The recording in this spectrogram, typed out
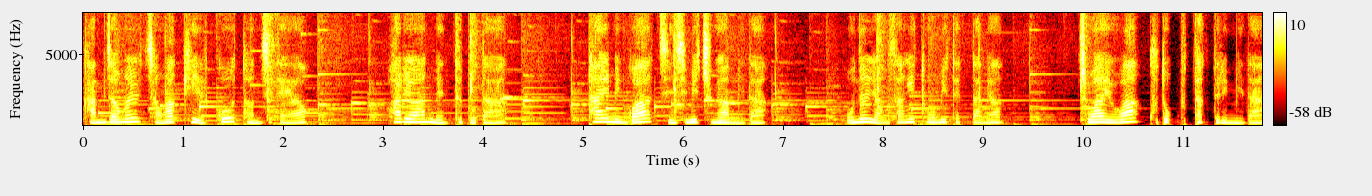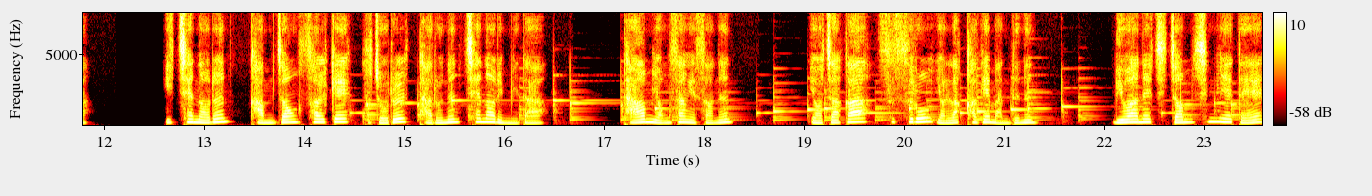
감정을 정확히 읽고 던지세요. 화려한 멘트보다 타이밍과 진심이 중요합니다. 오늘 영상이 도움이 됐다면 좋아요와 구독 부탁드립니다. 이 채널은 감정 설계 구조를 다루는 채널입니다. 다음 영상에서는 여자가 스스로 연락하게 만드는 미완의 지점 심리에 대해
